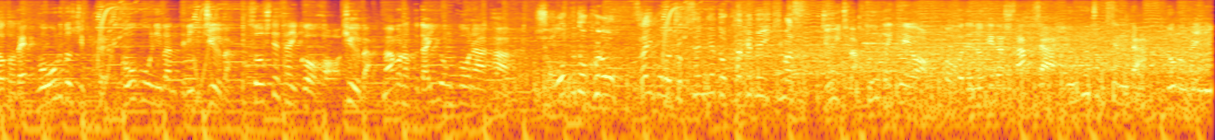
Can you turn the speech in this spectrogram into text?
外でゴールドシップ。後方2番手に10番。そして最高峰9番。まもなく第4コーナーカーブ。勝負どころ最後の直線へとかけていきます。11番東海帝王。ここで抜け出した。さあいよいよ直線だ。どのタイミング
